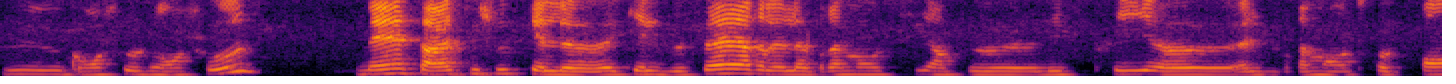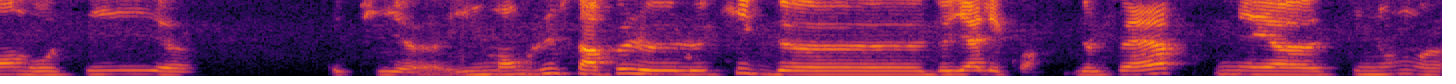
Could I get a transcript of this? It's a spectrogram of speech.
plus grand-chose, grand-chose. Mais ça reste quelque chose qu'elle qu'elle veut faire. Elle a vraiment aussi un peu l'esprit, elle veut vraiment entreprendre aussi. Et puis, euh, il manque juste un peu le, kick de, de, y aller, quoi, de le faire. Mais euh, sinon, euh,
